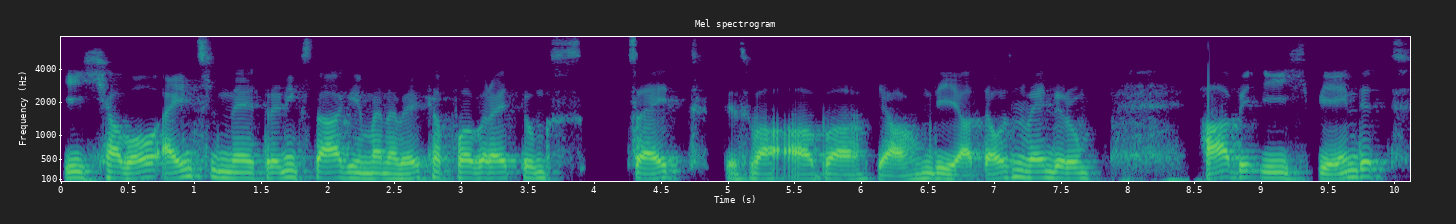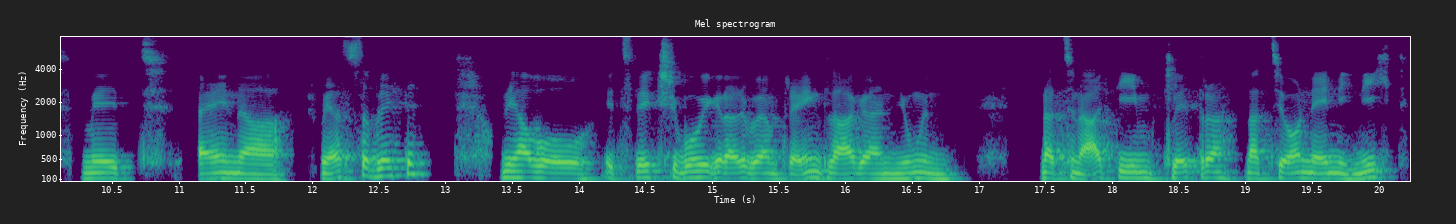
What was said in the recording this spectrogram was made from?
Ich habe auch einzelne Trainingstage in meiner Weltcup-Vorbereitungszeit, das war aber ja um die Jahrtausendwende rum, habe ich beendet mit einer Schmerztablette. Und ich habe jetzt letzte Woche gerade beim Trainingslager einen jungen Nationalteam, Kletterer, Nation nenne ich nicht,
